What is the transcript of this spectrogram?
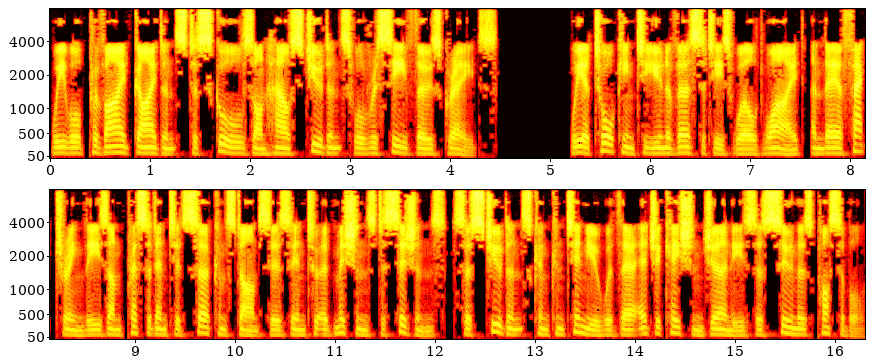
We will provide guidance to schools on how students will receive those grades. We are talking to universities worldwide, and they are factoring these unprecedented circumstances into admissions decisions, so students can continue with their education journeys as soon as possible.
